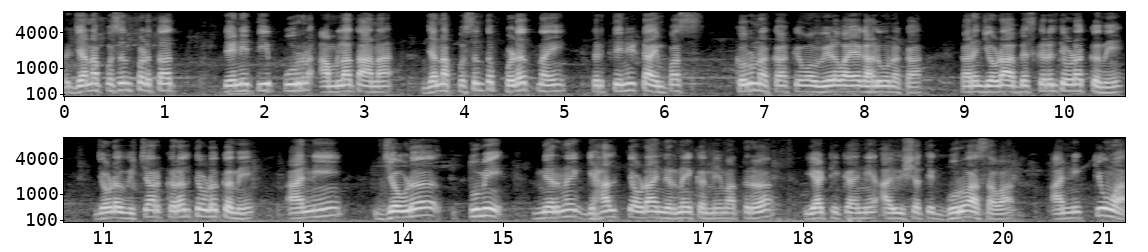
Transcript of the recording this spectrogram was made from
तर ज्यांना पसंत पडतात त्यांनी ती पूर्ण अंमलात आणा. ज्यांना पसंत पडत नाही तर त्यांनी टाईमपास करू नका किंवा वेळ वाया घालवू नका. कारण जेवढा अभ्यास करेल तेवढा कमी जेवढा विचार करेल तेवढं कमी आणि जेवढं तुम्ही निर्णय घ्याल तेवढा निर्णय कमी. मात्र या ठिकाणी आयुष्यात एक गुरु असावा आणि किंवा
